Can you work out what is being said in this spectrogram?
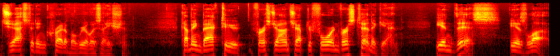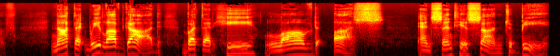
Just an incredible realization. Coming back to 1 John chapter 4 and verse 10 again. In this is love. Not that we loved God, but that he loved us and sent his Son to be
